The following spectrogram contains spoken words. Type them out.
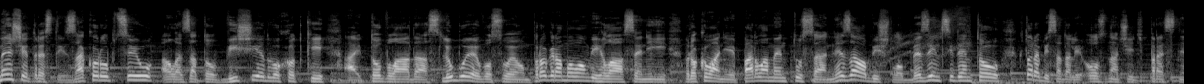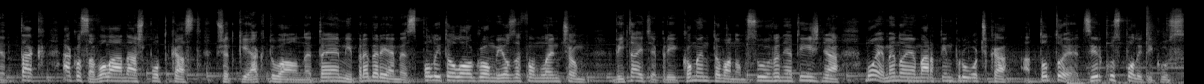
Menšie tresty za korupciu, ale za to vyššie dôchodky. Aj to vláda sľubuje vo svojom programovom vyhlásení. Rokovanie parlamentu sa nezaobišlo bez incidentov, ktoré by sa dali označiť presne tak, ako sa volá náš podcast. Všetky aktuálne témy preberieme s politológom Jozefom Lenčom. Vítajte pri komentovanom súhrne týždňa. Moje meno je Martin Prúočka a toto je Cirkus Politicus.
